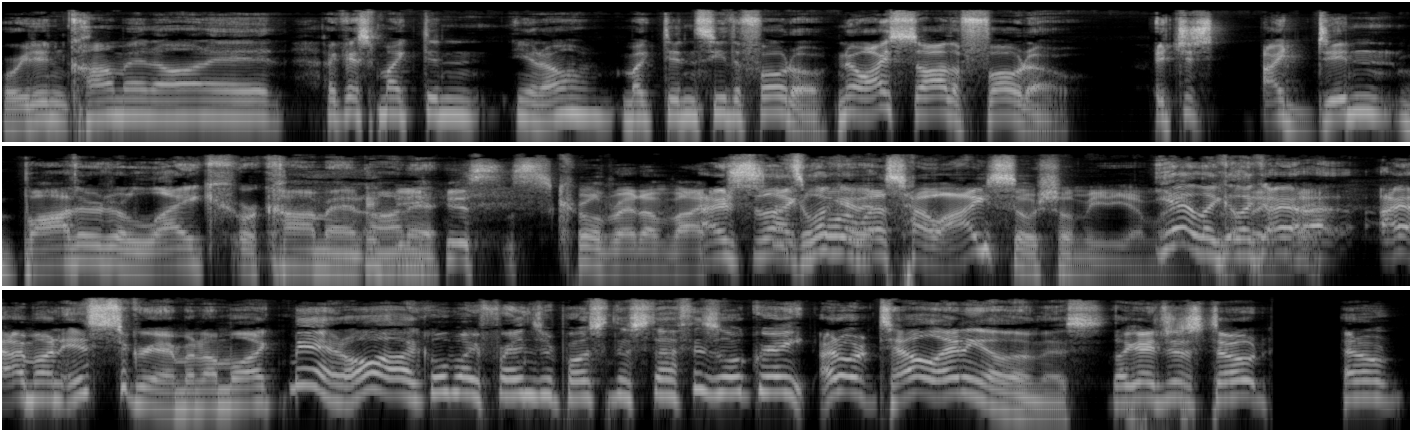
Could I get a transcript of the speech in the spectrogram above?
or he didn't comment on it I guess Mike didn't you know Mike didn't see the photo no I saw the photo it just I didn't bother to like or comment on it just scrolled right on by. I was just like, That's look more at or it. how I social media. Mike. Yeah, like like I. I I'm on Instagram and I'm like, man, all like all my friends are posting this stuff. This is all great. I don't tell any of them this. Like I just don't. I don't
